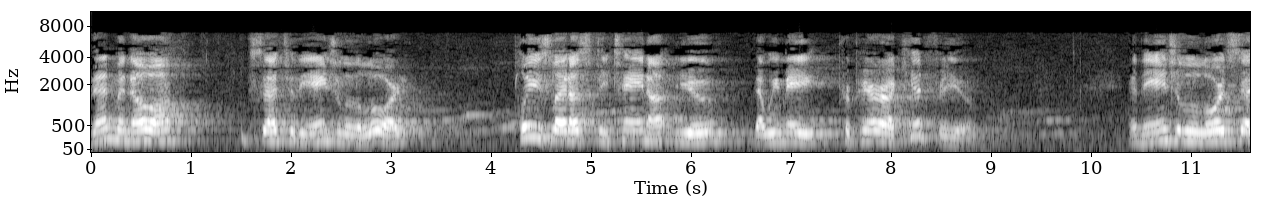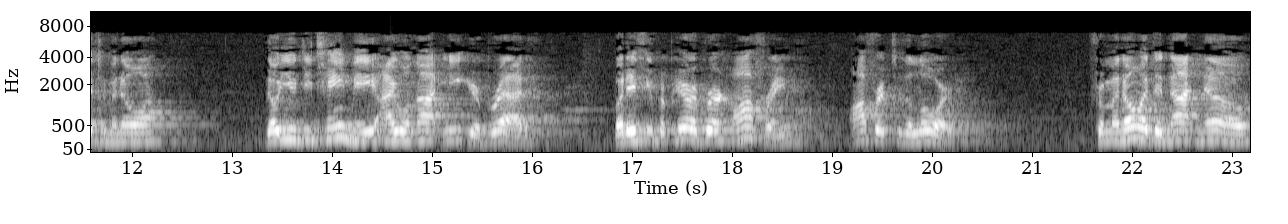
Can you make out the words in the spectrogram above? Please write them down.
Then Manoah said to the angel of the Lord, Please let us detain you that we may prepare a kid for you. And the angel of the Lord said to Manoah, Though you detain me, I will not eat your bread, but if you prepare a burnt offering, offer it to the Lord. For Manoah did not know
